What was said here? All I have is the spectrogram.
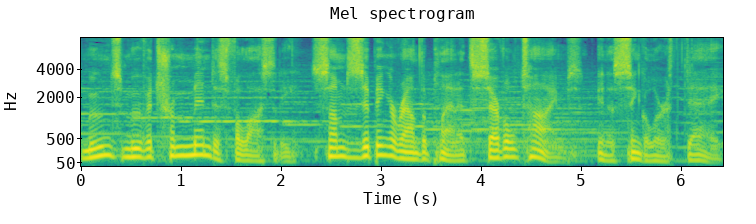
moons move at tremendous velocity, some zipping around the planet several times in a single Earth day.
